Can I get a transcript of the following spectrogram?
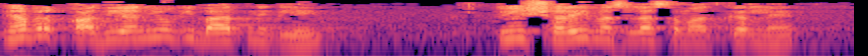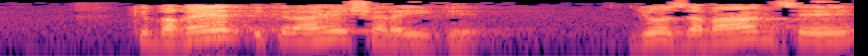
یہاں پر قادیانیوں کی بات نکلی۔ تو یہ شرعی مسئلہ سماعت کر لیں۔ کہ بغیر اکراہ شرعی کے جو زبان سے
